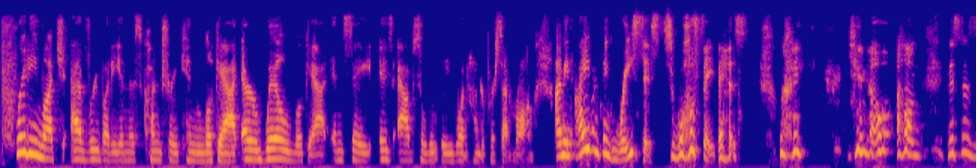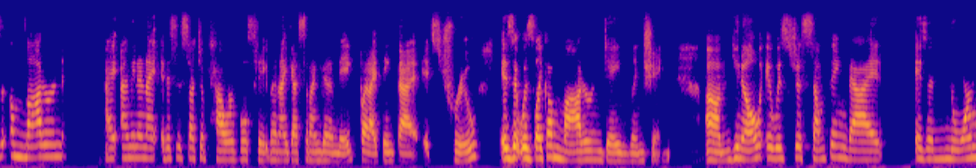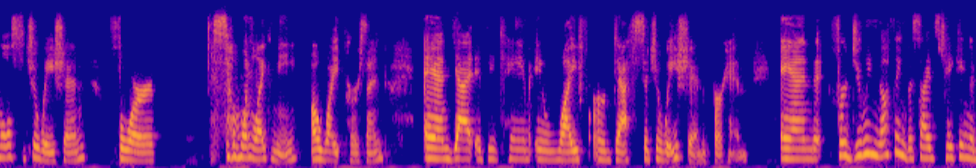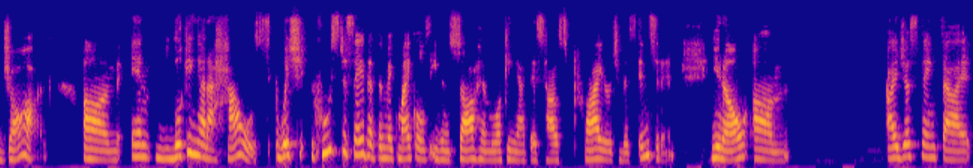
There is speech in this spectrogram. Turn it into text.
pretty much everybody in this country can look at or will look at and say is absolutely 100% wrong i mean i even think racists will say this like you know um, this is a modern I, I mean, and I, this is such a powerful statement, I guess, that I'm going to make, but I think that it's true, is it was like a modern day lynching. Um, you know, it was just something that is a normal situation for someone like me, a white person, and yet it became a life or death situation for him. And for doing nothing besides taking a jog. um, and looking at a house, which who's to say that the McMichaels even saw him looking at this house prior to this incident? You know, um, I just think that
